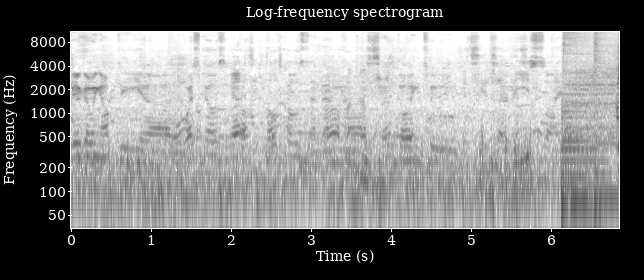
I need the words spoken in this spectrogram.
We are going up the, uh, west coast, Yeah. Gulf Gulf coast, and then Oh, uh, going to the east side.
